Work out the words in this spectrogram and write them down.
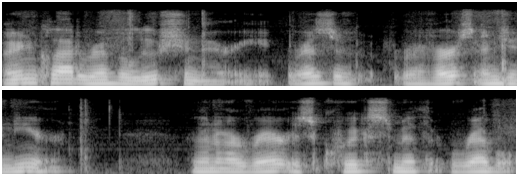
Ironclad Revolutionary, Reverse Engineer, and then our rare is Quicksmith Rebel.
